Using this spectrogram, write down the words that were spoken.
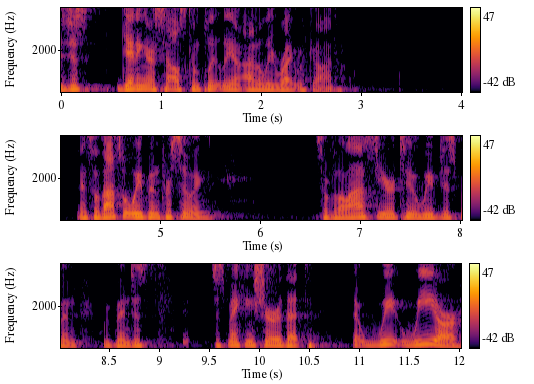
to just getting ourselves completely and utterly right with God. And so that's what we've been pursuing. So for the last year or two, we've just been, we've been just, just making sure that that we, we are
